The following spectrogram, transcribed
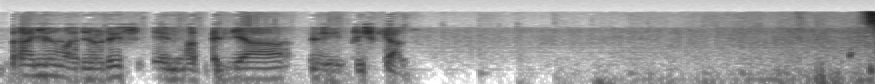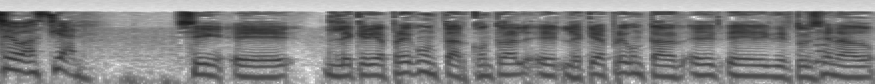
daños mayores en materia eh, fiscal. Sebastián. Sí, eh, le quería preguntar contra, eh, le quería preguntar eh, el director del Senado,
